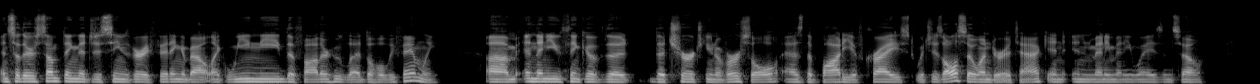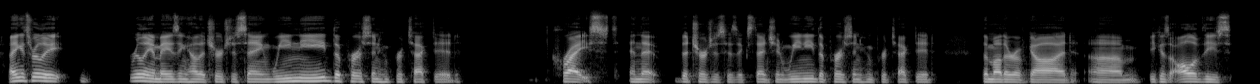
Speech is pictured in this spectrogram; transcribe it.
And so there's something that just seems very fitting about like we need the father who led the holy family. Um, and then you think of the the church universal as the body of christ which is also under attack in in many many ways. And so i think it's really really amazing how the church is saying we need the person who protected christ and that the church is his extension. We need the person who protected the mother of God, um, because all of these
